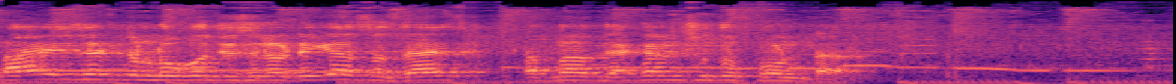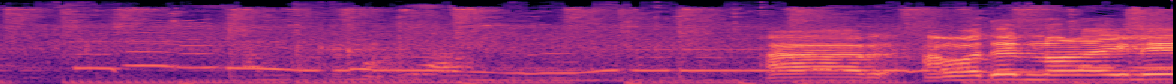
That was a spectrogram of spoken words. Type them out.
নাইস একটা লোগো দিছিল ঠিক আছে? যাই আপনারা দেখেন শুধু ফোনটা। আর আমাদের নড়াইলে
